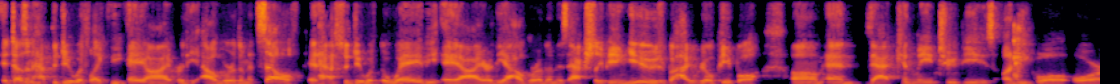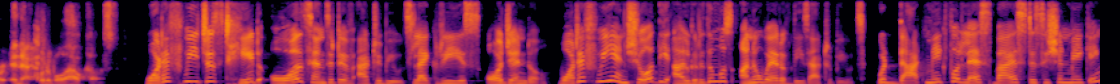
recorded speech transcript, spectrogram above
it doesn't have to do with like the ai or the algorithm itself. It has to do with the way the ai or the algorithm is actually being used by real people um, and that can lead to these unequal or inequitable outcomes what if we just hid all sensitive attributes like race or gender? What if we ensured the algorithm was unaware of these attributes? Would that make for less biased decision making?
